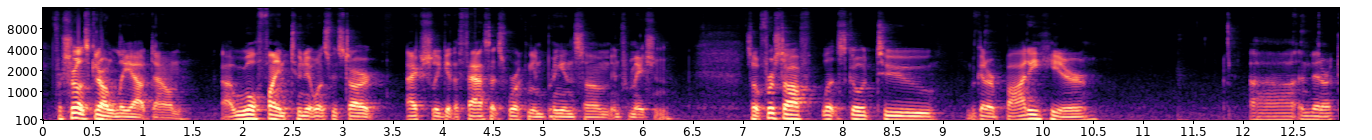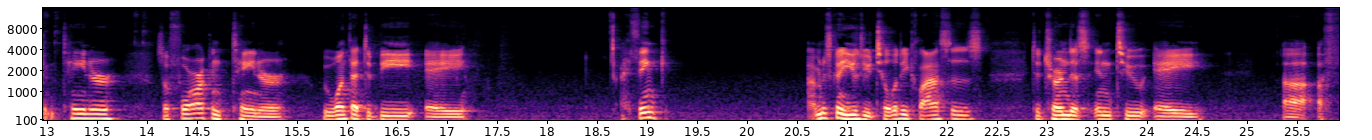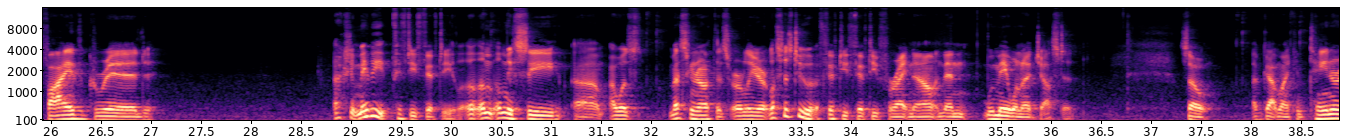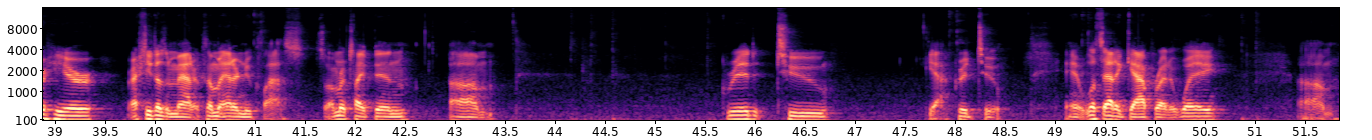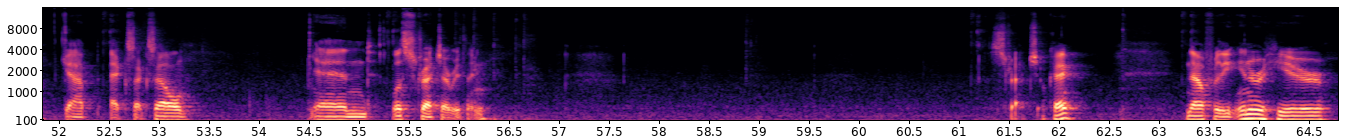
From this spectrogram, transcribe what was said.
For sure let's get our layout down. Uh, we will fine tune it once we start actually get the facets working and bring in some information. So first off let's go to we've got our body here uh, and then our container so for our container we want that to be a I think I'm just going to use utility classes to turn this into a uh, a five grid. Actually, maybe 50-50. Let, let, me see. Um, I was messing around with this earlier. Let's just do a 50-50 for right now, and then we may want to adjust it. So I've got my container here or actually it doesn't matter because I'm gonna add a new class. So I'm gonna type in um, grid two, yeah, grid two. And let's add a gap right away, um, gap XXL, and let's stretch everything. Stretch, okay? Now for the inner here,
